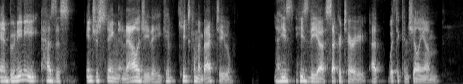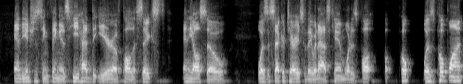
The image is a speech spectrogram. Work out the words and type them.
and Bugnini has this interesting analogy that he keeps coming back to. Now he's he's the uh, secretary at with the Consilium and the interesting thing is, he had the ear of Paul VI, and he also was a secretary. So they would ask him, "What does Paul Pope was Pope want?"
